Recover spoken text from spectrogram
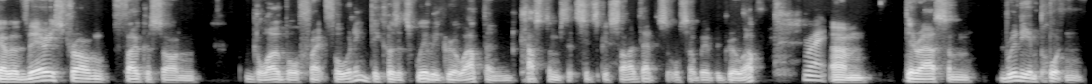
We have a very strong focus on global freight forwarding because it's where we grew up and customs that sits beside that is also where we grew up. Right. Um, there are some really important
